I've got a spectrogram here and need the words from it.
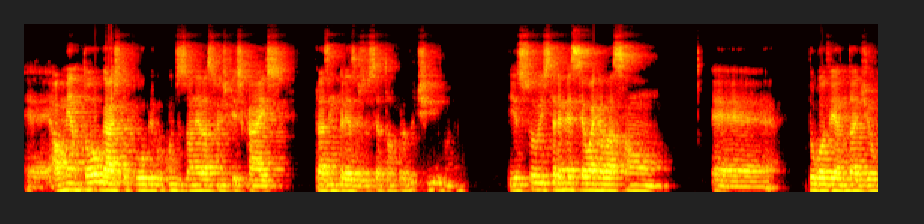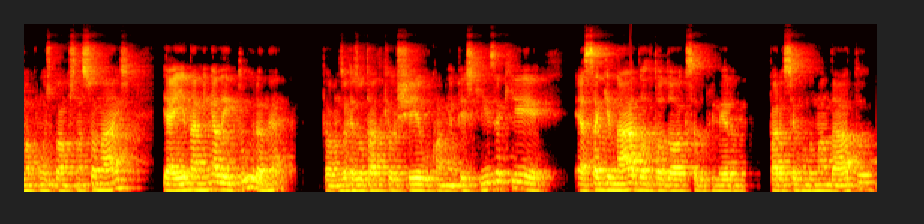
é, aumentou o gasto público com desonerações fiscais para as empresas do setor produtivo. Né? Isso estremeceu a relação é, do governo da Dilma com os bancos nacionais. E aí, na minha leitura, né, pelo menos o resultado que eu chego com a minha pesquisa, é que essa guinada ortodoxa do primeiro para o segundo mandato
